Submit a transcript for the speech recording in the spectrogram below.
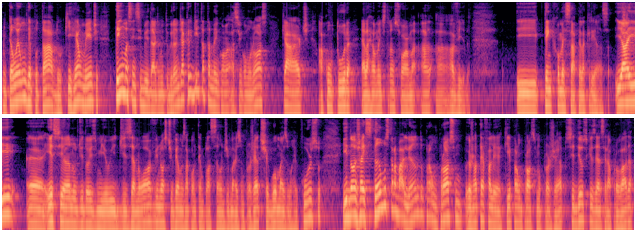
Então é um deputado que realmente tem uma sensibilidade muito grande e acredita também, assim como nós, que a arte, a cultura, ela realmente transforma a, a, a vida. E tem que começar pela criança. E aí, é, esse ano de 2019, nós tivemos a contemplação de mais um projeto, chegou mais um recurso e nós já estamos trabalhando para um próximo, eu já até falei aqui, para um próximo projeto, se Deus quiser será aprovada.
